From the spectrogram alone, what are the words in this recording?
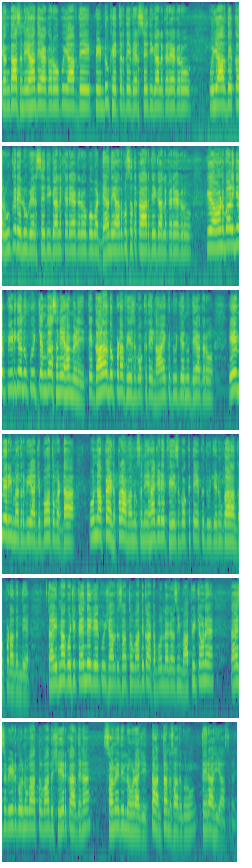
ਚੰਗਾ ਸੁਨੇਹਾ ਦਿਆ ਕਰੋ, ਕੋਈ ਆਪਦੇ ਪਿੰਡੂ ਖੇਤਰ ਦੇ ਵਿਰਸੇ ਦੀ ਗੱਲ ਕਰਿਆ ਕਰੋ ਕੋਈ ਆਪਦੇ ਘਰੂ ਘਰੇਲੂ ਵਿਰਸੇ ਦੀ ਗੱਲ ਕਰਿਆ ਕਰੋ, ਕੋਈ ਵੱਡਿਆਂ ਦੇ ਆਦਬ ਸਤਕਾਰ ਦੀ ਗੱਲ ਕਰਿਆ ਕਰੋ, ਕਿ ਆਉਣ ਵਾਲੀਆਂ ਪੀੜ੍ਹੀਆਂ ਨੂੰ ਕੋਈ ਚੰਗਾ ਸੁਨੇਹਾ ਮਿਲੇ ਤੇ ਗਾਲਾਂ ਦੁੱਪੜਾ ਫੇਸਬੁੱਕ ਤੇ ਨਾ ਇੱਕ ਦੂਜੇ ਨੂੰ ਦਿਆ ਕਰੋ। ਇਹ ਮੇਰੀ ਮਤਲਬ ਵੀ ਅੱਜ ਬਹੁਤ ਵੱਡਾ ਉਹਨਾਂ ਭੈਣ ਭਰਾਵਾਂ ਨੂੰ ਸੁਨੇਹਾ ਜਿਹੜੇ ਫੇਸਬੁੱਕ ਤੇ ਇੱਕ ਦੂਜੇ ਨੂੰ ਗਾਲਾਂ ਦੁੱਪੜਾ ਦਿੰਦੇ ਆ। ਤਾਂ ਇੰਨਾ ਕੁਝ ਕਹਿੰਦੇ, ਜੇ ਕੋਈ ਸ਼ਬਦ ਸਾਥੋਂ ਵੱਧ ਘੱਟ ਬੋਲਿਆ ਗਿਆ, ਅਸੀਂ ਮਾਫੀ ਚਾਹੁੰਦੇ ਆ ਤਾਂ ਇਸ ਵੀਡੀਓ ਨੂੰ ਵੱਧ ਤੋਂ ਵੱਧ ਸ਼ੇਅਰ ਕਰ ਦੇਣਾ। ਸਮੇਂ ਦੀ ਲੋੜ ਆ ਜੀ। ਧੰਨ ਧੰਨ ਸਤਿਗੁਰੂ, ਤੇਰਾ ਹੀ ਆਸਰਾ ਜੀ।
